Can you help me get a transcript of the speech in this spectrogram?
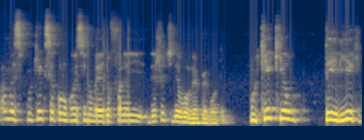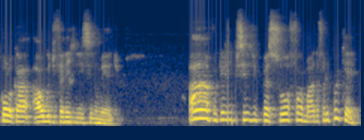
Ah, mas por que, que você colocou ensino médio? Eu falei, deixa eu te devolver a pergunta. Por que, que eu teria que colocar algo diferente de ensino médio? Ah, porque a gente precisa de pessoa formada. Eu falei, por quê?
